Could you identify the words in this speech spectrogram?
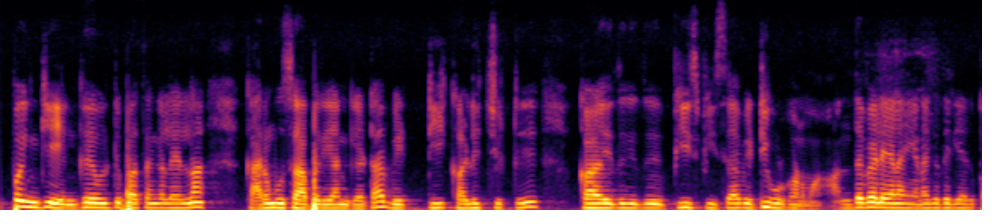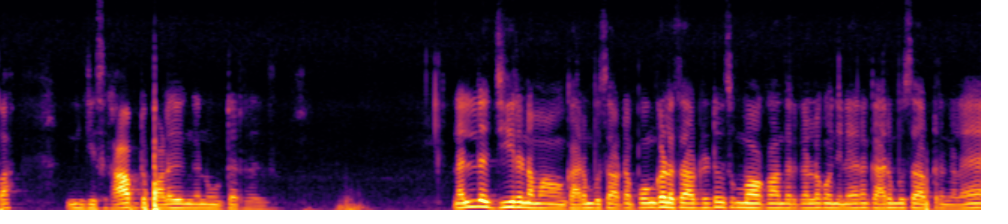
இப்போ இங்கே எங்கள் வீட்டு பசங்களை எல்லாம் கரும்பு சாப்பிட்றியான்னு கேட்டால் வெட்டி கழிச்சிட்டு க இது இது பீஸ் பீஸாக வெட்டி கொடுக்கணுமா? அந்த வேலையெல்லாம் எனக்கு தெரியாதுப்பா. நீங்கள் சாப்பிட்டு பழகுங்கன்னு விட்டுறது நல்ல ஜீரணமாகும் கரும்பு சாப்பிட்டா பொங்கலை சாப்பிட்டுட்டு சும்மா உட்காந்துருக்கல கொஞ்சம் நேரம் கரும்பு சாப்பிட்ருங்களேன்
